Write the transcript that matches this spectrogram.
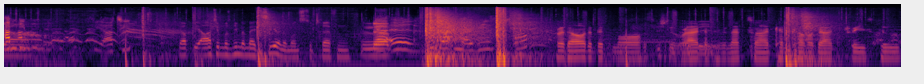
Haben die. Die Arti? Ich glaube, die Arti muss nicht mehr, mehr zielen, um uns zu treffen. Nö. Ja, äh, sind LW stark? Spread out a bit more. Das ist das the right and the left side. Can cover the trees too.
